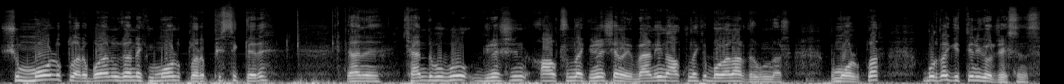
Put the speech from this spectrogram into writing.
Şu morlukları, boyanın üzerindeki morlukları, pislikleri yani kendi bu bu güneşin altındaki güneş yanığı, verniğin altındaki boyalardır bunlar. Bu morluklar. Burada gittiğini göreceksiniz.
